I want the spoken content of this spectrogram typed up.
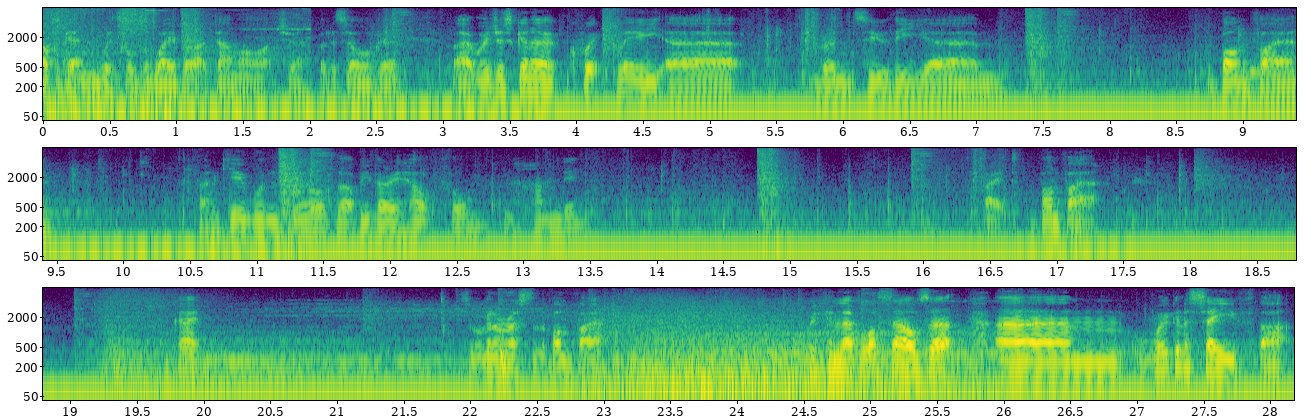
My getting whittled away by that damn archer, but it's all good. Right, we're just gonna quickly uh, run to the, um, the bonfire. Thank you, wooden shield. That'll be very helpful and handy. Right, bonfire. Okay. So we're gonna rest at the bonfire. We can level ourselves up. Um, we're gonna save that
